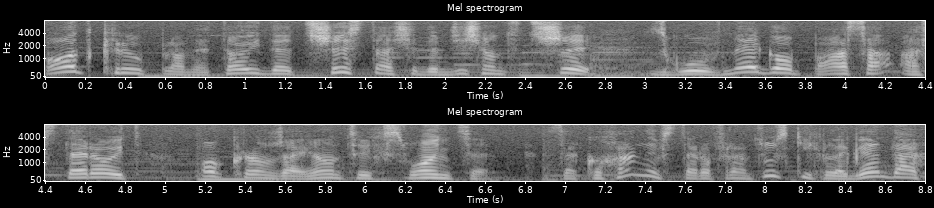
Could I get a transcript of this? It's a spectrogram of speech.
odkrył planetoidę 373 z głównego pasa asteroid okrążających Słońce. Zakochany w starofrancuskich legendach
